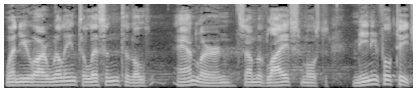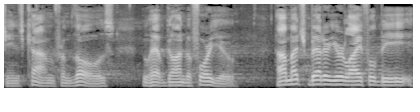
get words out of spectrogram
when you are willing to listen to the and learn some of life's most meaningful teachings come from those who have gone before you. How much better your life will be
